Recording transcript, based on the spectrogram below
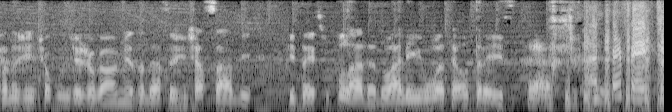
quando a gente algum dia jogar uma mesa dessa, a gente já sabe que tá estipulada, do Alien 1 até o 3. É. Ah, perfeito.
